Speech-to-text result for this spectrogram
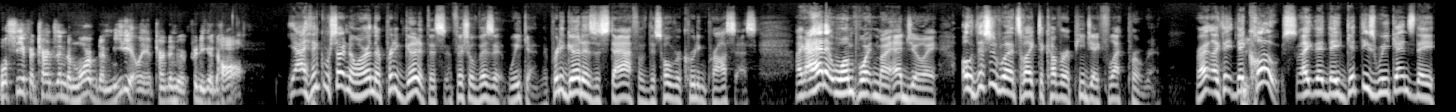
we'll see if it turns into more. But immediately, it turned into a pretty good haul. Yeah, I think we're starting to learn they're pretty good at this official visit weekend. They're pretty good as a staff of this whole recruiting process. Like I had at one point in my head, Joey, oh, this is what it's like to cover a PJ Fleck program. Right? Like they, they close. Like they, they get these weekends, they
